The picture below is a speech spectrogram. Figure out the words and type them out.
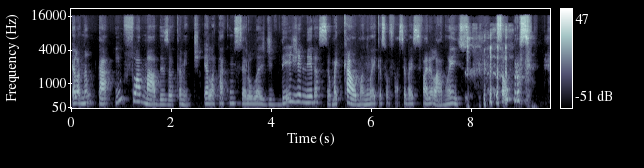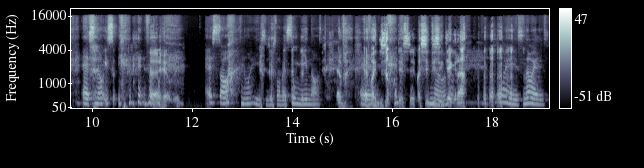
ela não está inflamada exatamente. Ela está com células de degeneração. Mas calma, não é que a sua face vai esfarelar, não é isso. É só o processo. É, senão isso. é, realmente. É só, não é isso, gente, ela vai sumir, nossa. É, vai, é, vai desaparecer, vai se não, desintegrar. Não, não, é isso, não é isso.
